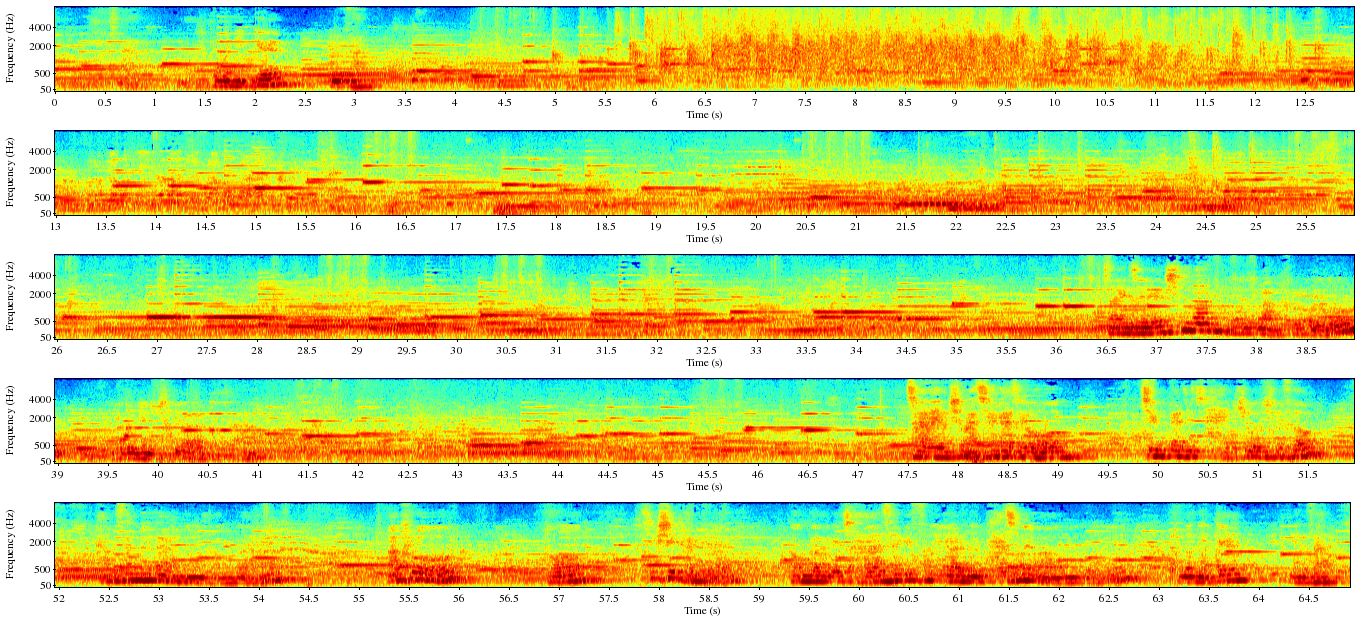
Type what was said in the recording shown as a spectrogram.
자 부모님께 인사. 마찬가지로 지금까지 잘 키워주셔서 감사합니다. 하는 마음과 앞으로 더 씩씩하게 건강하게 잘 살겠습니다. 하는 다짐의 마음으로 부모님께 인사.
